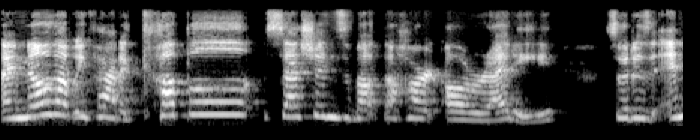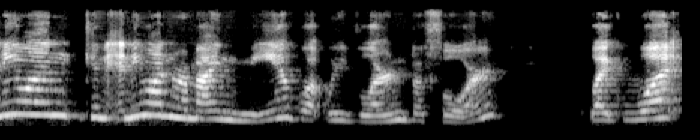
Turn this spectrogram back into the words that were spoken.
I know that we've had a couple sessions about the heart already. So does anyone, can anyone remind me of what we've learned before? Like what,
